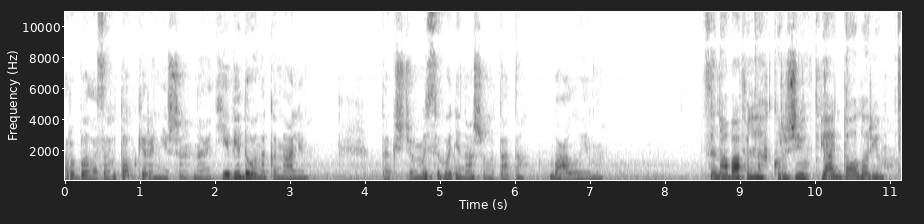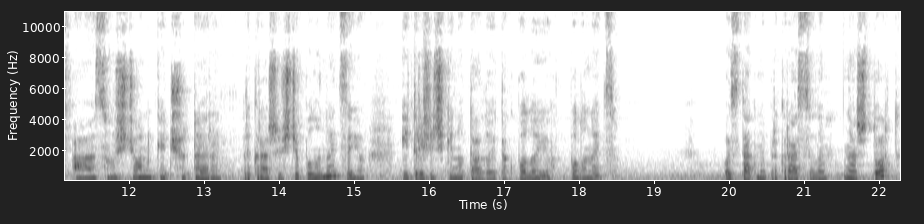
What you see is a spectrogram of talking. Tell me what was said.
робила заготовки раніше, навіть є відео на каналі. Так що ми сьогодні нашого тата балуємо. Ціна вафельних коржів 5 доларів, а згущенки 4. Прикрашую ще полуницею і трішечки нутеллою так полою полуницю. Ось так ми прикрасили наш торт.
